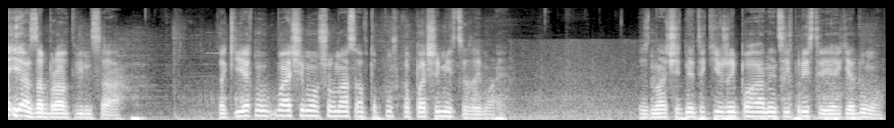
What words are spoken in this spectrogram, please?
Я забрав твінса. Так і як ми бачимо, що в нас автопушка перше місце займає. Значить, не такий вже й поганий цей пристрій, як я думав.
